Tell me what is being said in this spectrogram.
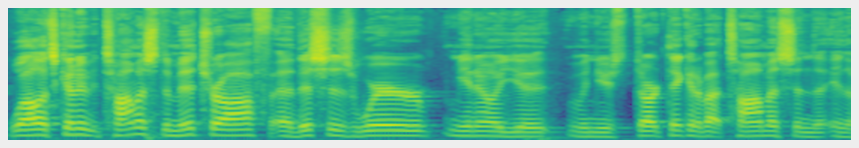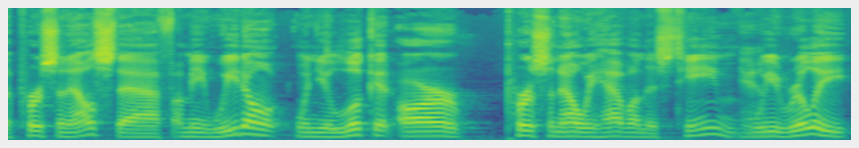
Well, it's going to be Thomas Dimitroff. Uh, this is where you know you when you start thinking about Thomas in the in the personnel staff. I mean, we don't. When you look at our personnel we have on this team, Yeah. we really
